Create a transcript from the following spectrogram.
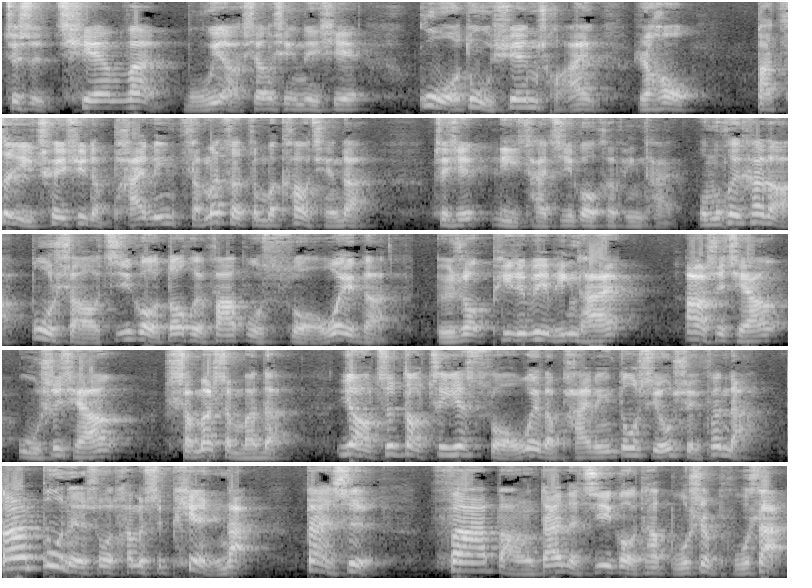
就是千万不要相信那些过度宣传，然后把自己吹嘘的排名怎么怎怎么靠前的这些理财机构和平台。我们会看到啊，不少机构都会发布所谓的，比如说 P2P 平台二十强、五十强。什么什么的，要知道这些所谓的排名都是有水分的，当然不能说他们是骗人的。但是发榜单的机构他不是菩萨，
